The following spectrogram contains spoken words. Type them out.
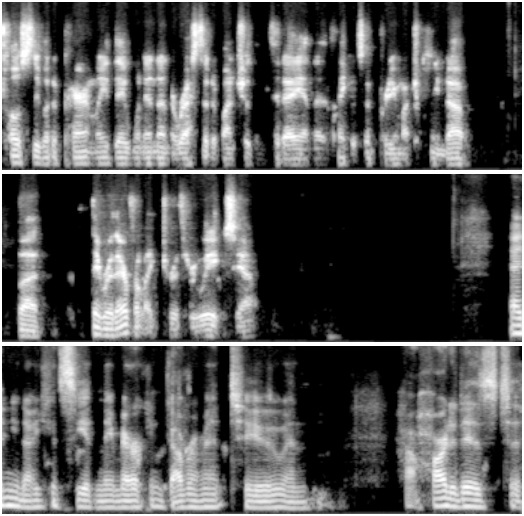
closely, but apparently they went in and arrested a bunch of them today, and I think it's been pretty much cleaned up. But they were there for like two or three weeks. Yeah and you know you can see it in the american government too and how hard it is to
